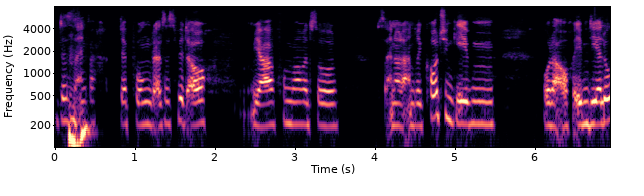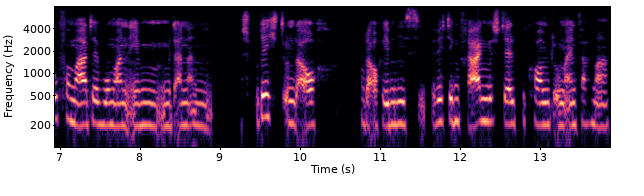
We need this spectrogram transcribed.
das mhm. ist einfach der Punkt. Also es wird auch, ja, von Moritz so das eine oder andere Coaching geben oder auch eben Dialogformate, wo man eben mit anderen spricht und auch oder auch eben die richtigen Fragen gestellt bekommt, um einfach mal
